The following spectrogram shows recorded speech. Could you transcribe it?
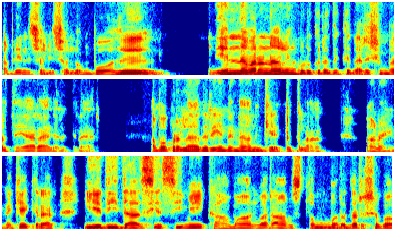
அப்படின்னு சொல்லி சொல்லும்போது என்ன வரனாலும் கொடுக்கறதுக்கு நரசிம்மர் தயாராக இருக்கிறார். அப்ப பிரகலாதர் என்னனாலும் கேட்டுக்கலாம். ஆனா என்ன கேட்கிறார்? ஏதி தாசிய சீமே காமான் வராம் ஸ்தம் வரதர்ஷவ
